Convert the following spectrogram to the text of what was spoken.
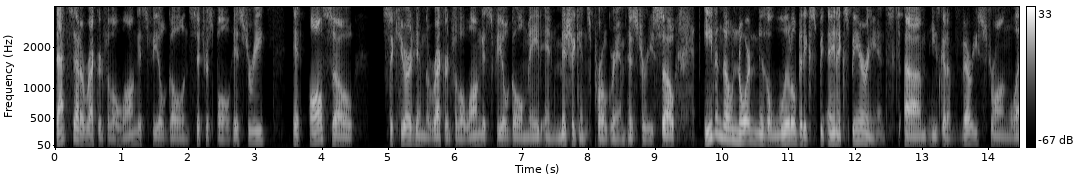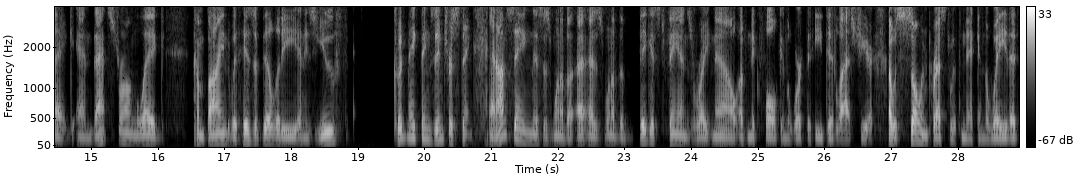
That set a record for the longest field goal in Citrus Bowl history. It also secured him the record for the longest field goal made in Michigan's program history. So even though Nordin is a little bit exp- inexperienced, um, he's got a very strong leg. And that strong leg combined with his ability and his youth could make things interesting. And I'm saying this as one of a, as one of the biggest fans right now of Nick Folk and the work that he did last year. I was so impressed with Nick and the way that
